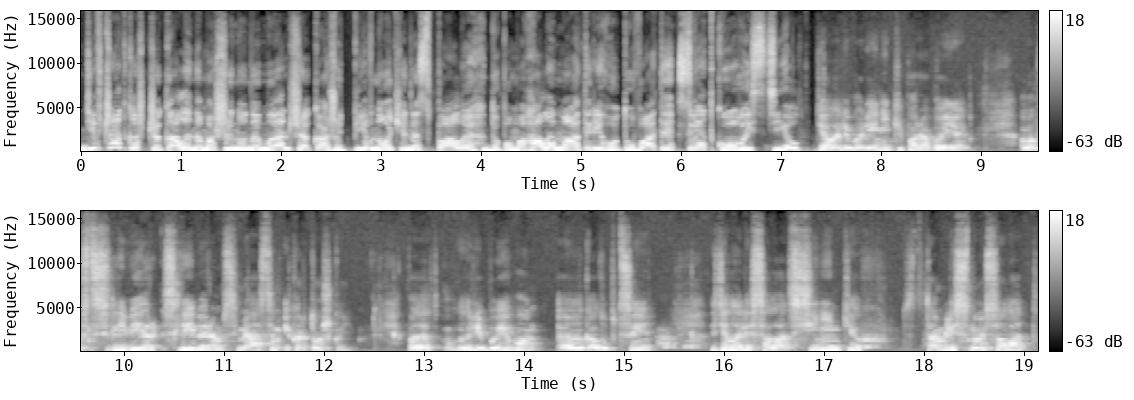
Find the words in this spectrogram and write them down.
Дівчатка ж чекали на машину не менше, кажуть, півночі не спали. Допомагали матері готувати святковий стіл. Делали вареники паровые э, с, ливер, с ливером, с мясом и картошкой. Под- Грибы вон, э, голубцы. Сделали салат синеньких, там лесной салат.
